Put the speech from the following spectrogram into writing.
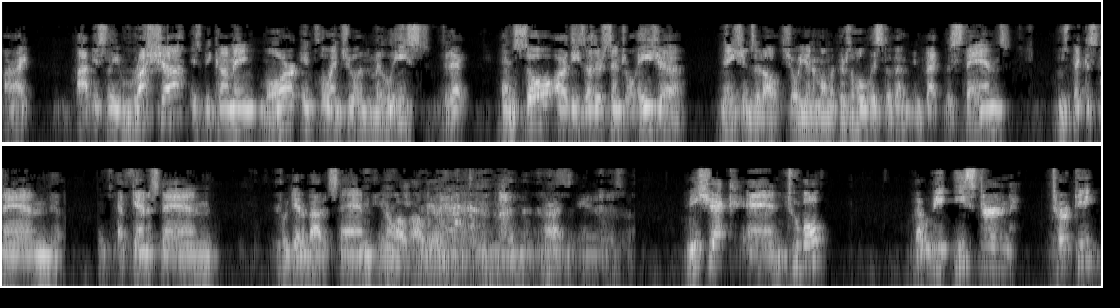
Alright? Obviously, Russia is becoming more influential in the Middle East today. And so are these other Central Asia nations that I'll show you in a moment. There's a whole list of them. In fact, the stands, Uzbekistan, Afghanistan, forget about it, Stan, you know, all, all the other. Alright. Meshech and Tubal, that would be eastern Turkey.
